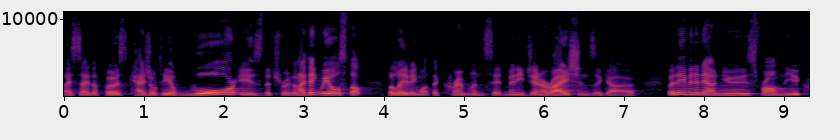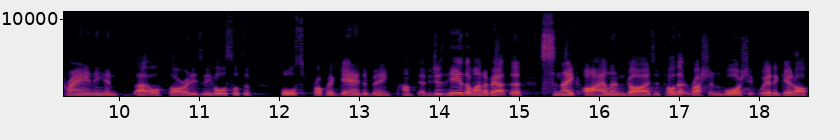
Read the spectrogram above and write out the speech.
They say the first casualty of war is the truth. And I think we all stopped believing what the Kremlin said many generations ago. But even in our news from the Ukrainian uh, authorities, we have all sorts of false propaganda being pumped out. Did you hear the one about the Snake Island guys who told that Russian warship where to get off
